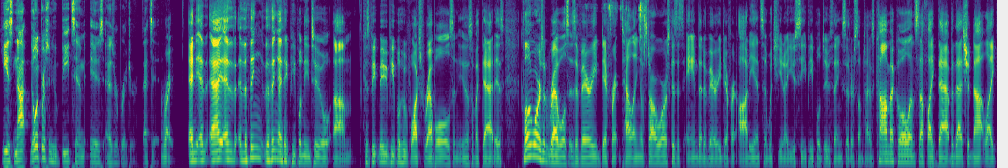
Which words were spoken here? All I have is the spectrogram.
he is not the only person who beats him is Ezra Bridger. That's it. Right. And and and, and the thing the thing I think people need to um because pe- maybe people who've watched Rebels and you know stuff like that is Clone Wars and Rebels is a very different telling of Star Wars because it's aimed at a very different audience in which you know you see people do things that are sometimes comical and stuff like that, but that should not like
